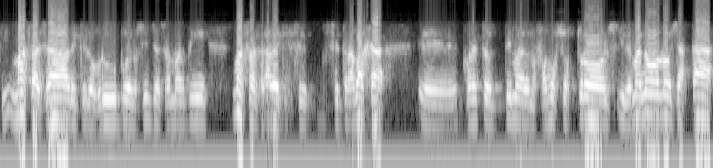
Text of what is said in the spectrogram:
¿sí? Más allá de que los grupos los hinchas de San Martín, más allá de que se, se trabaja eh, con este tema de los famosos trolls y demás. No, no, ya está.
